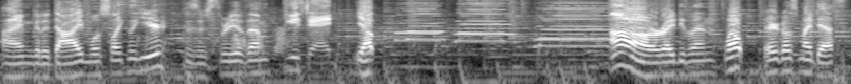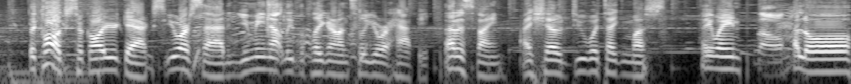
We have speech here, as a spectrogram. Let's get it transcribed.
I'm going to die most likely here because there's three of them. You dead. Yep. Alrighty then. Well, there goes my death. The cogs took all your gags. You are sad. You may not leave the playground until you are happy. That is fine. I shall do what I must. Hey Wayne. Hello. Hello.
